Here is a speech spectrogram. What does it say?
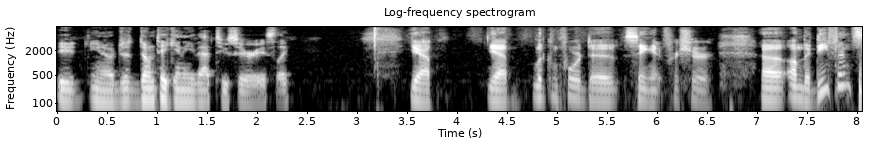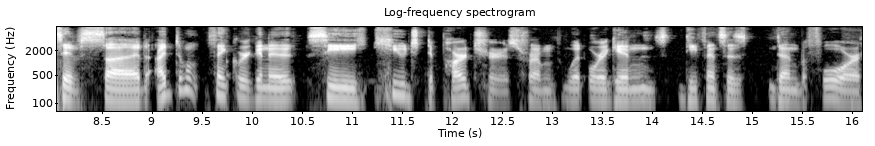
you, you know just don't take any of that too seriously. Yeah yeah, looking forward to seeing it for sure. Uh, on the defensive side, I don't think we're going to see huge departures from what Oregon's defense has done before.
